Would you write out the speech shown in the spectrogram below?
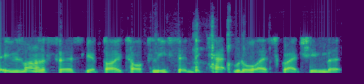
He was one of the first to get Botox, and he said the cat would always scratch him. But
